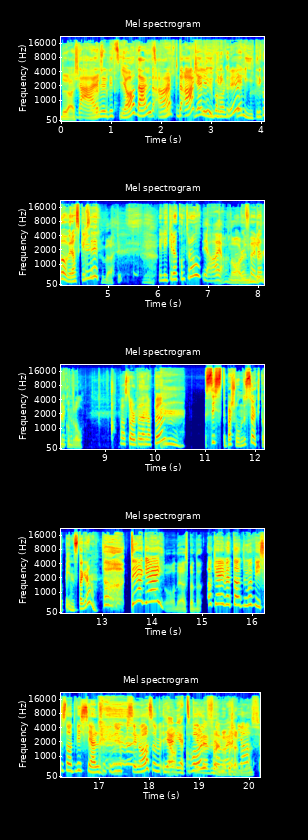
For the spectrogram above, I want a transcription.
Du er Det er litt Ja, det er litt Det er, skummelt. det er Jeg skikkelig liker, ikke, ubehagelig. jeg liker ikke overraskelser. Nei. Jeg liker å ha kontroll. Ja, ja. Nå har du null kontroll. Hva står det på den lappen? Siste person du søkte opp på Instagram. Det er Å, det er spennende. Ok, vent da, Du må vise sånn at vi ser det, så ikke du jukser nå. Så Jeg vet ikke Hold hvem Følg med på skjermen Ja. hennes.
